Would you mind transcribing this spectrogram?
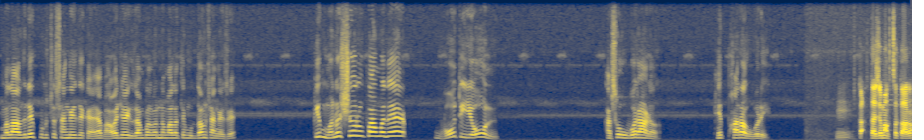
मला अजून एक पुढचं सांगायचं काय? या भावाच्या एक्झाम्पलवरनं मला ते मुद्दाम सांगायचं आहे की मनुष्य रूपामध्ये भूत येऊन असं उभं राहणं हे फार अवघड आहे. त्याच्या मागचं कारण?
